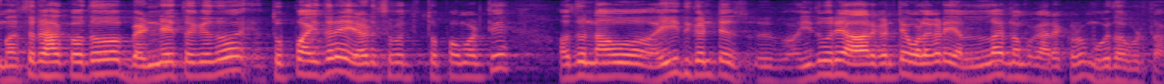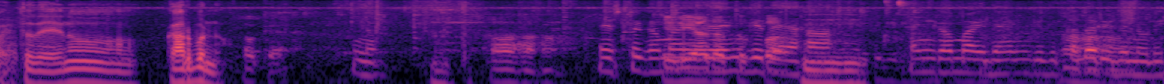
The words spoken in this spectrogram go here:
ಮೊಸರು ಹಾಕೋದು ಬೆಣ್ಣೆ ತೆಗೆದು ತುಪ್ಪ ಇದ್ದರೆ ಎರಡು ಸಲ ತುಪ್ಪ ಮಾಡ್ತೀವಿ. ಅದು ನಾವು ಐದು ಗಂಟೆ ಐದೂವರೆ ಆರು ಗಂಟೆ ಒಳಗಡೆ ಎಲ್ಲ ನಮ್ಮ ಕಾರ್ಯಕ್ರಮ ಮುಗಿದೋಗ್ಬಿಡ್ತಾ ಇರ್ತದೆ ಏನೋ ಕಾರ್ಬನ್ನು ಎಷ್ಟು ಘಮ ಇದೆ ಹೆಂಗಿದೆ? ಹಾ. ಹೆಂಗಮ ಇದೆ ಹೆಂಗಿದೆ? ಕಲರ್ ಇದೆ ನೋಡಿ.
